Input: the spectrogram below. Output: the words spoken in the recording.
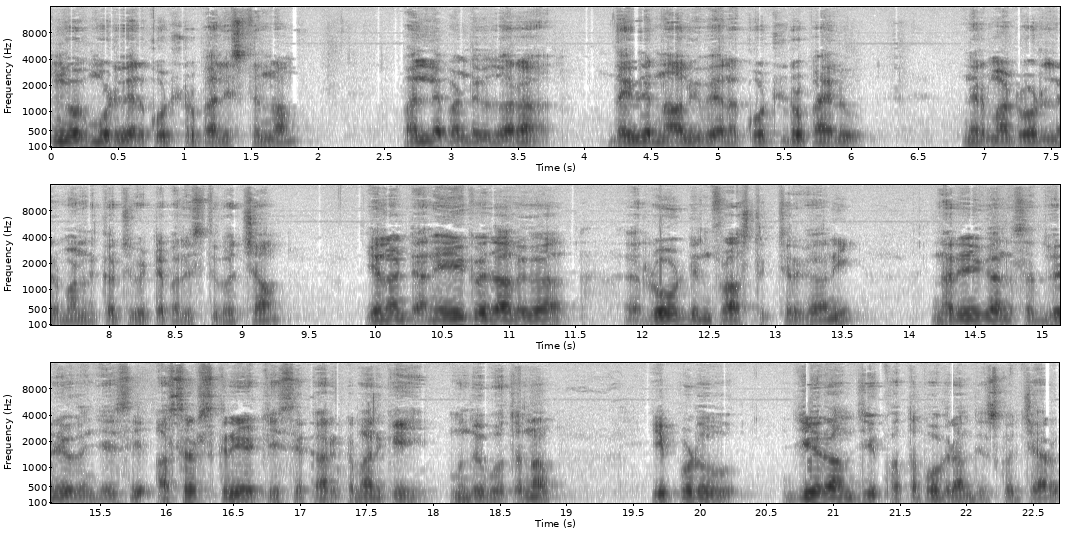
ఇంకొక మూడు వేల కోట్ల రూపాయలు ఇస్తున్నాం. పల్లె పండుగ ద్వారా దగ్గర నాలుగు వేల కోట్ల రూపాయలు నిర్మాణ రోడ్ల నిర్మాణానికి ఖర్చు పెట్టే పరిస్థితికి వచ్చాం. ఇలాంటి అనేక విధాలుగా రోడ్ ఇన్ఫ్రాస్ట్రక్చర్ కానీ నరేగాను సద్వినియోగం చేసి అసెట్స్ క్రియేట్ చేసే కార్యక్రమానికి ముందుకు పోతున్నాం. ఇప్పుడు జీరామ్జీ కొత్త ప్రోగ్రాం తీసుకొచ్చారు.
